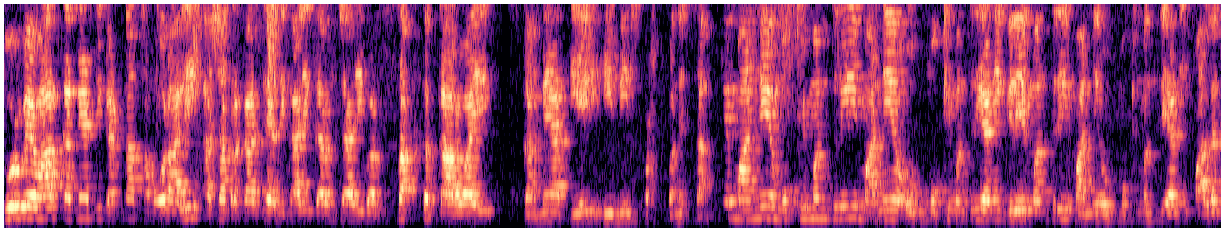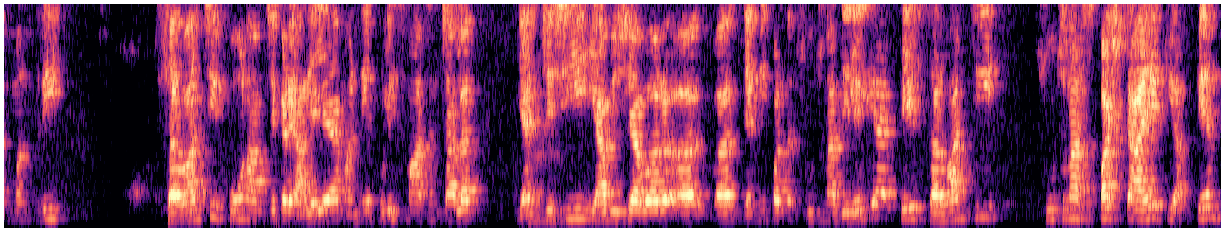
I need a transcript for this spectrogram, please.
दुर्व्यवहार करण्याची घटना समोर आली. अशा प्रकारचे अधिकारी कर्मचारीवर सक्त कारवाई करण्यात येईल ही मी स्पष्टपणे सांगते. माननीय मुख्यमंत्री माननीय उपमुख्यमंत्री आणि गृहमंत्री माननीय उपमुख्यमंत्री आणि पालकमंत्री सर्वांची फोन आमच्याकडे आलेले आहे. माननीय पोलीस महासंचालक यांच्याशी या विषयावर त्यांनी पण सूचना दिलेली आहे. ते सर्वांची सूचना स्पष्ट आहे की अत्यंत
